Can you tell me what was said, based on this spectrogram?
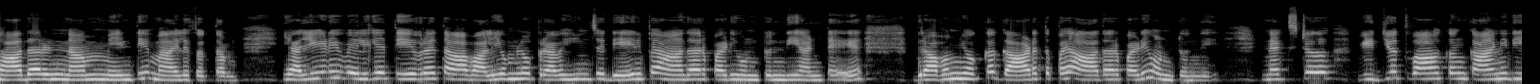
సాధారణ నామం ఏంటి? మైలతుత్తం ఎల్ఈడి వెలిగే తీవ్రత ఆ వలయంలో ప్రవహించే దేనిపై ఆధారపడి ఉంటుంది అంటే ద్రవం యొక్క గాఢత పై ఆధారపడి ఉంటుంది. నెక్స్ట్ విద్యుత్ వాహకం కానిది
